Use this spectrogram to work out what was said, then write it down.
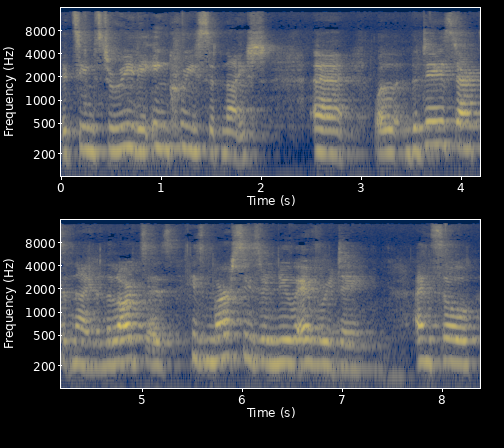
It seems to really increase at night. Uh, well, the day starts at night, and the Lord says His mercies are new every day. And so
